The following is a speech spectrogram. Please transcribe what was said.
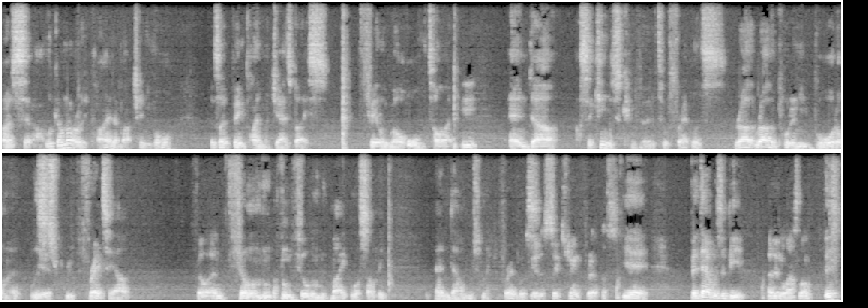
I said, oh, "Look, I'm not really playing it much anymore because I've been playing my jazz bass fairly well all the time." Mm. And uh, I said, "Can you just convert it to a fretless rather rather than put a new board on it? Let's Yeah. just rip the frets out, Fill in. fill them. I think fill them with maple or something, and um, just make it fretless." Get a six string fretless. Yeah, but that was a bit. That didn't last long. it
